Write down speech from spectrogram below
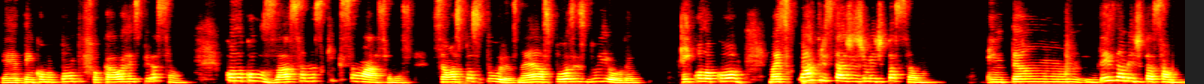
é, tem como ponto focal a respiração. Colocou os asanas, o que, que são asanas? São as posturas, né? as poses do yoga e colocou mais quatro estágios de meditação. Então, desde a meditação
